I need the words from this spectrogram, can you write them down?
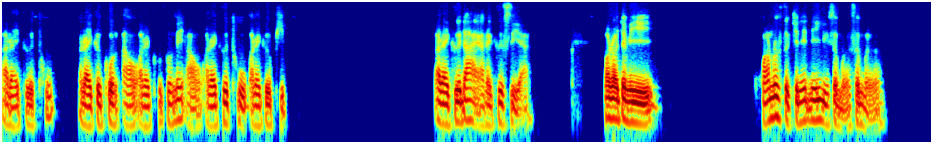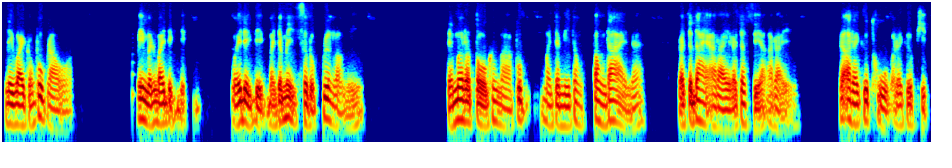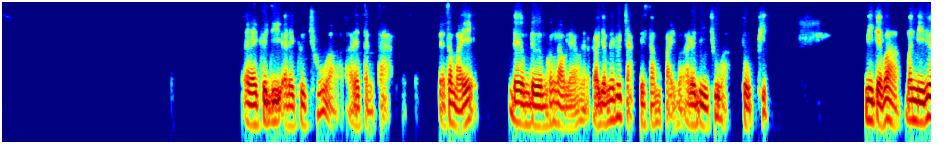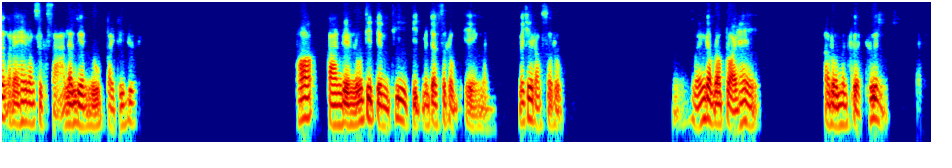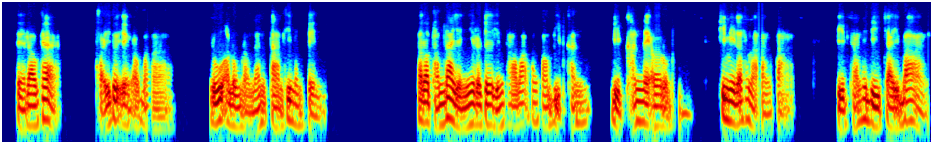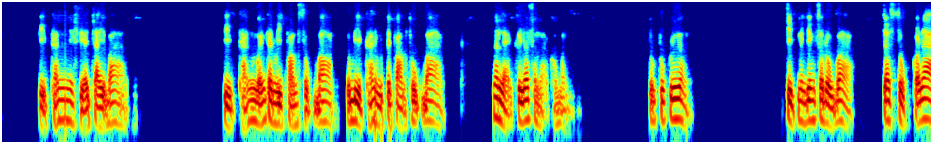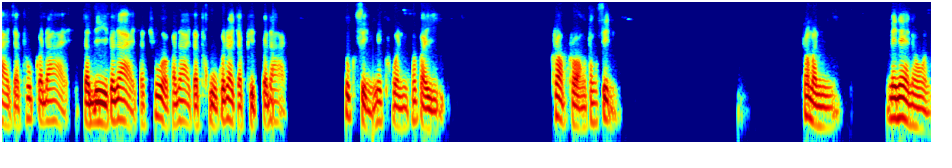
อะไรคือทุกข์ อะไรคือคนเอาอะไรคือคนไม่เอา อะไรคือถูกอะไรคือผิด อะไรคือได้อะไรคือเสีย เพราะเราจะมีความรู้สึกชนิดนี้อยู่เสมอเสมอในวัยของพวกเรา ไม่เหมือนวัยเด็กๆวัยเด็ก ๆ มันจะไม่สรุปเรื่องเหล่านี้ แต่เมื่อเราโตขึ้นมาปุ๊บมันจะมีต้องต้องได้นะ เราจะได้อะไรเราจะเสียอะไร แล้วอะไรคือถูกอะไรคือผิด อะไรคือดีอะไรคือชั่วอะไรต่างๆ แต่สมัยเดิมๆของเราแล้วเนี่ยเรายังไม่รู้จักด้วยซ้ำไปว่าอะไรดีชั่วถูกผิด มีแต่ว่ามันมีเรื่องอะไรให้เราศึกษาและเรียนรู้ไปเรื่อยๆเพราะการเรียนรู้ที่เต็มที่จิตมันจะสรุปเองมัน ไม่ใช่เราสรุป เหมือนกับเราปล่อยให้อารมณ์มันเกิดขึ้น แต่เราแค่ถอยตัวเองออกมา รู้อารมณ์เหล่านั้นตามที่มันเป็น ถ้าเราทำได้อย่างนี้เราจะเห็นภาวะของความบีบคั้น บีบคั้นในอารมณ์ที่มีลักษณะต่างๆ บีบคั้นให้ดีใจบ้าง บีบคั้นให้เสียใจบ้าง บีบคั้นเหมือนกันมีความสุขบ้างหรือบีบคั้นมันเป็นความทุกข์บ้าง นั่นแหละคือลักษณะของมัน ทุกๆเรื่อง จิตมันยังสรุปว่าจะสุขก็ได้จะทุกข์ก็ได้ จะดีก็ได้ จะชั่วก็ได้ จะถูกก็ได้จะผิดก็ได้ ทุกสิ่งไม่ควรเข้าไป ครอบครองทั้งสิ้น เพราะมันไม่แน่นอน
